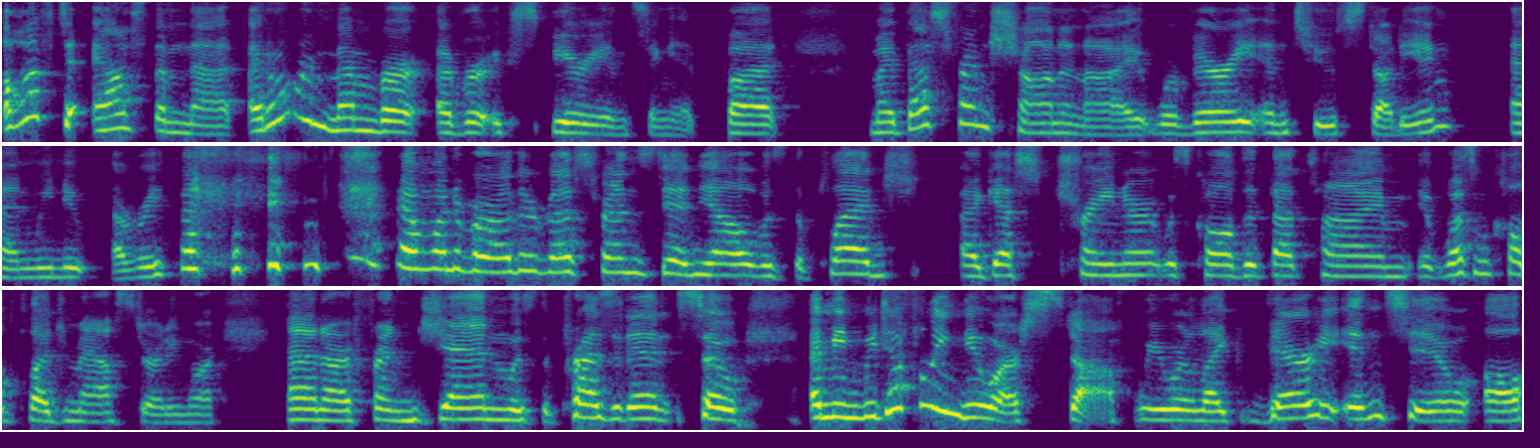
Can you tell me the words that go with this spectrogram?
I'll have to ask them that. I don't remember ever experiencing it, but my best friend Sean and I were very into studying and we knew everything. and one of our other best friends, Danielle, was the pledge, I guess, trainer, it was called at that time. It wasn't called Pledge Master anymore. And our friend Jen was the president. So, I mean, we definitely knew our stuff. We were like very into all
